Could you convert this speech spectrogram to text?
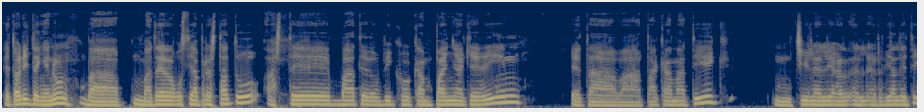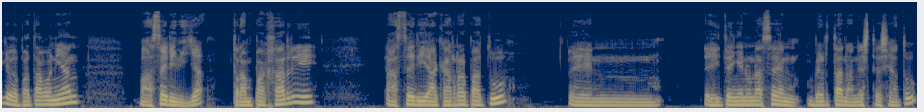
Eta hori genuen, ba, material guztia prestatu, aste bat edo biko kanpainak egin, eta ba, takamatik, mm, Txile erdialdetik edo Patagonian, ba, zeri bila, trampak jarri, azeriak harrapatu, en, egiten genuna zen bertan anestesiatu,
